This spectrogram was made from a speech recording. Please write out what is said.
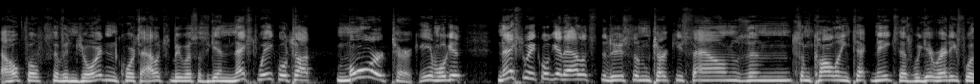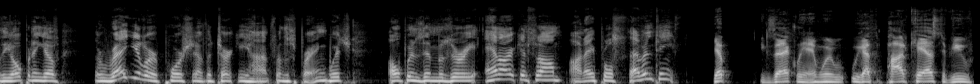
I hope folks have enjoyed, and of course, Alex will be with us again next week. We'll talk more turkey, and we'll get next week. We'll get Alex to do some turkey sounds and some calling techniques as we get ready for the opening of the regular portion of the turkey hunt for the spring, which opens in Missouri and Arkansas on April seventeenth. Yep, exactly. And when we got the podcast, if you've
